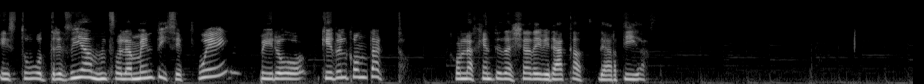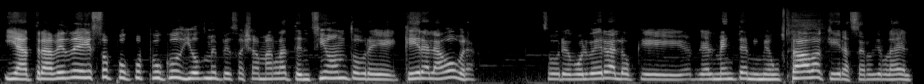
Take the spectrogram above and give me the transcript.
estuvo tres días solamente y se fue pero quedó el contacto con la gente de allá de Veracas, de Artigas. Y a través de eso, poco a poco, Dios me empezó a llamar la atención sobre qué era la obra, sobre volver a lo que realmente a mí me gustaba, que era servirle a Él.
